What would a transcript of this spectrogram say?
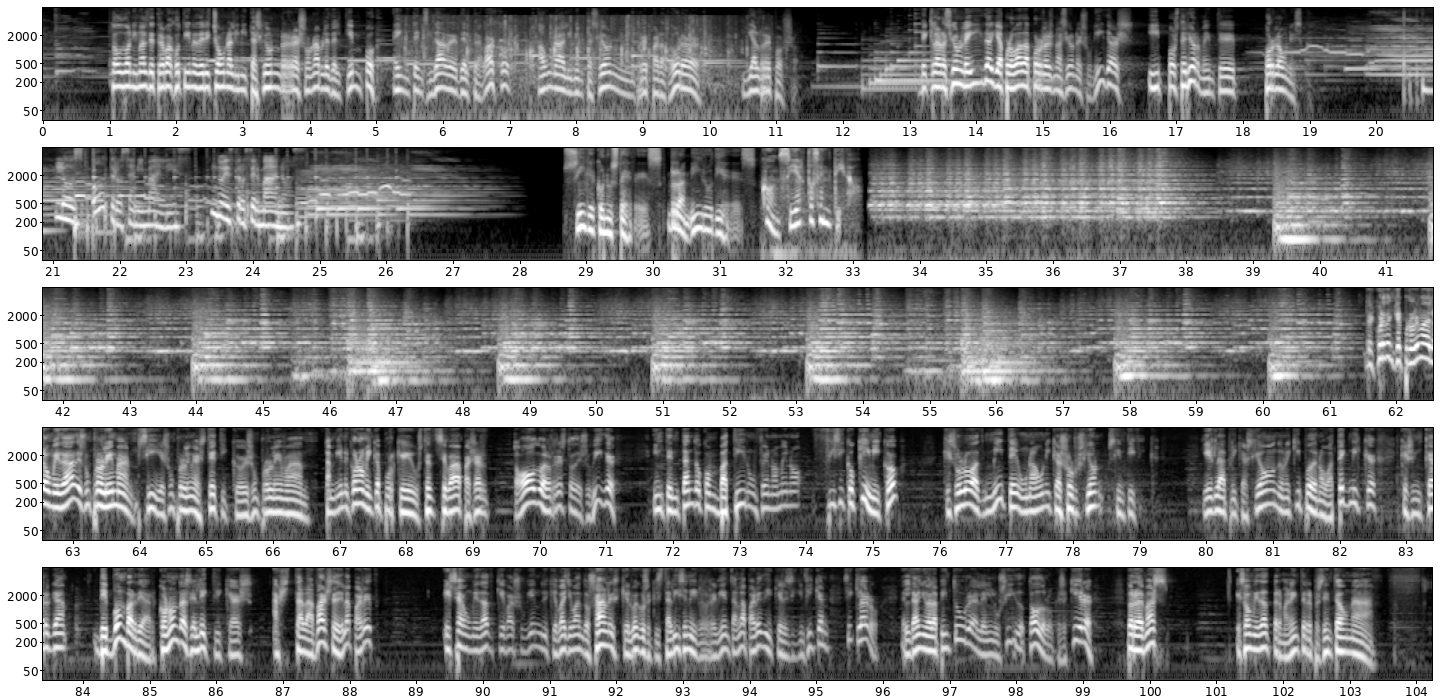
Todo animal de trabajo tiene derecho a una limitación razonable del tiempo e intensidad del trabajo, a una alimentación reparadora y al reposo. Declaración leída y aprobada por las Naciones Unidas y posteriormente por la UNESCO. Los otros animales, nuestros hermanos. Sigue con ustedes, Ramiro Díez. Con cierto sentido. Recuerden que el problema de la humedad es un problema, sí, es un problema estético, es un problema también económico porque usted se va a pasar todo el resto de su vida intentando combatir un fenómeno físico-químico que solo admite una única solución científica y es la aplicación de un equipo de nova técnica que se encarga de bombardear con ondas eléctricas hasta la base de la pared esa humedad que va subiendo y que va llevando sales que luego se cristalizan y revientan la pared y que le significan, sí, claro, el daño de la pintura, el enlucido, todo lo que se quiera, pero además esa humedad permanente representa una,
